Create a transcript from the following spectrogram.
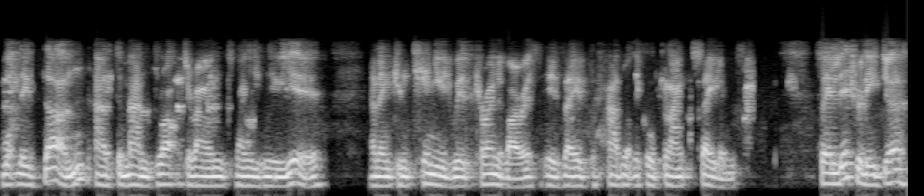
What they've done as demand dropped around Chinese New Year, and then continued with coronavirus, is they've had what they call blank sailings. So they literally just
